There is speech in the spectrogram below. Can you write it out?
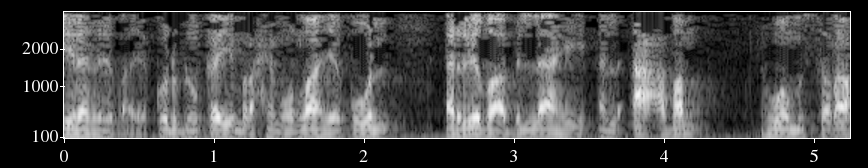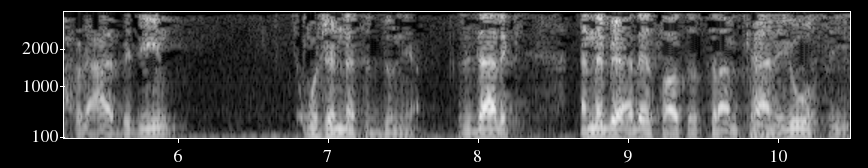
إلى الرضا؟ يقول ابن القيم رحمه الله يقول الرضا بالله الأعظم هو مستراح العابدين وجنة الدنيا. لذلك النبي عليه الصلاة والسلام كان يوصي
